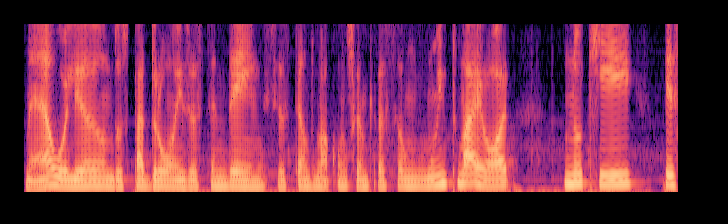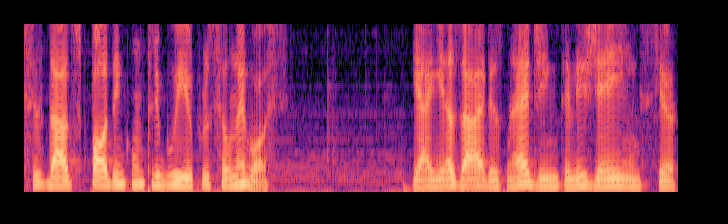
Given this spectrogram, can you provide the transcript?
né? Olhando os padrões, as tendências, tendo uma concentração muito maior no que esses dados podem contribuir para o seu negócio. E aí as áreas, né, de inteligência,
